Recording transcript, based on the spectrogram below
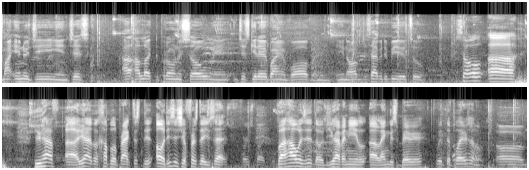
my energy and just I, I like to put on a show and just get everybody involved, and you know, I'm just happy to be here too. So uh, you have uh, you had a couple of practice. Oh, this is your first day, you said. First practice. But how is it though? Do you have any uh, language barrier with the players? Um,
